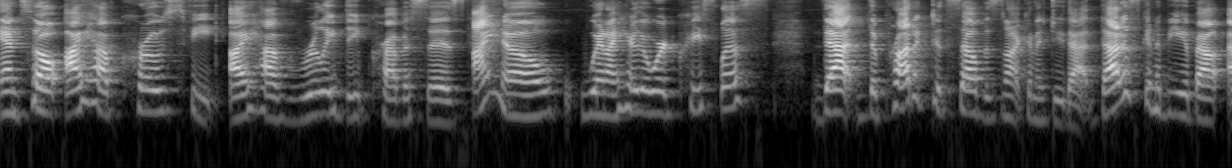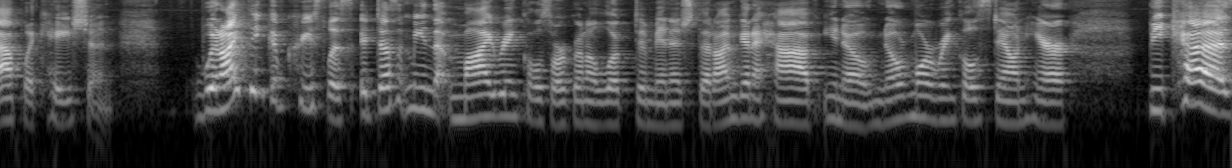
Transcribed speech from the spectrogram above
And so I have crow's feet. I have really deep crevices. I know when I hear the word creaseless, that the product itself is not going to do that. That is going to be about application when I think of creaseless, it doesn't mean that my wrinkles are going to look diminished, that I'm going to have, you know, no more wrinkles down here because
